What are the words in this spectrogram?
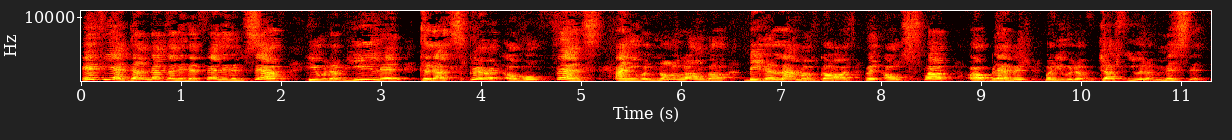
If he had done that and he defended himself, he would have yielded to that spirit of offense and he would no longer be the Lamb of God without spot or blemish, but he would have just, he would have missed it.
